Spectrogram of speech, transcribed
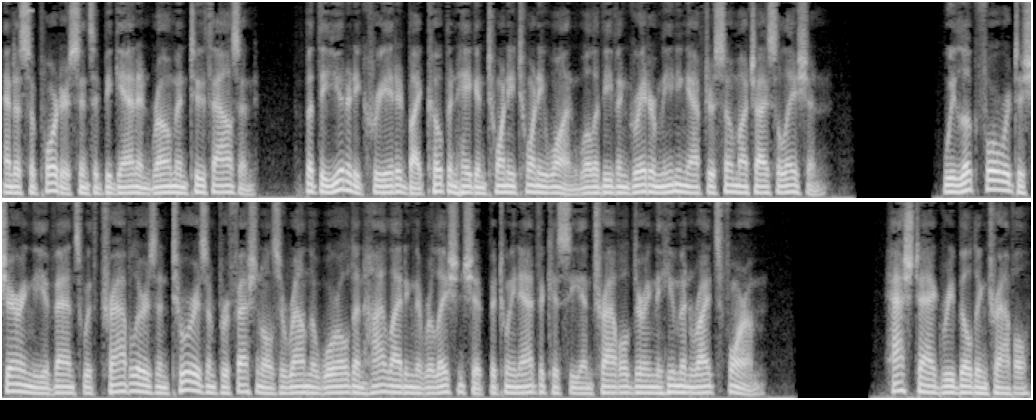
and a supporter since it began in Rome in 2000. But the unity created by Copenhagen 2021 will have even greater meaning after so much isolation. We look forward to sharing the events with travelers and tourism professionals around the world and highlighting the relationship between advocacy and travel during the Human Rights Forum. Hashtag Rebuilding Travel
